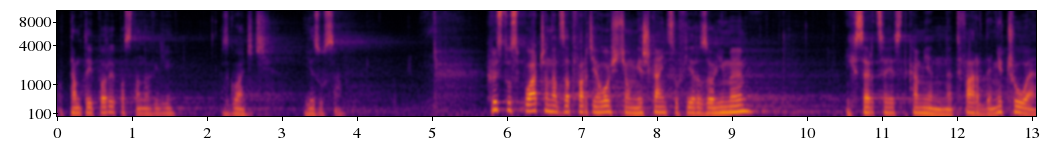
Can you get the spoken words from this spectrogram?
Od tamtej pory postanowili zgładzić Jezusa. Chrystus płacze nad zatwardziałością mieszkańców Jerozolimy. Ich serce jest kamienne, twarde, nieczułe.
